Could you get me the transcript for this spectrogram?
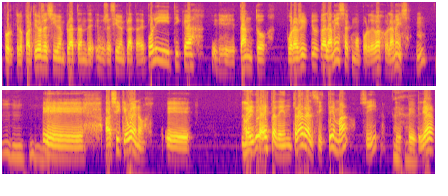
porque los partidos reciben plata de, reciben plata de política, eh, tanto por arriba de la mesa como por debajo de la mesa. Eh, así que bueno, eh, la idea esta de entrar al sistema, ¿sí? de pelear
